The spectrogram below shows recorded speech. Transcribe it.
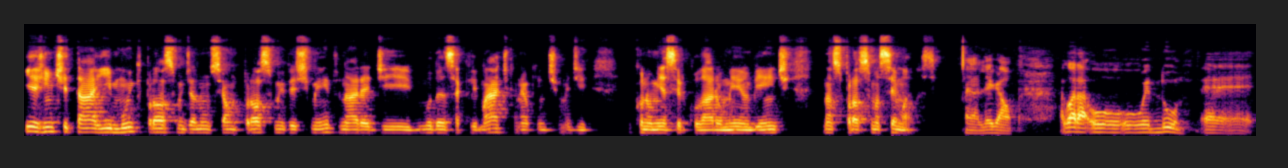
e a gente está aí muito próximo de anunciar um próximo investimento na área de mudança climática, né, o que a gente chama de economia circular ou meio ambiente, nas próximas semanas. É, legal. Agora, o, o Edu, é,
